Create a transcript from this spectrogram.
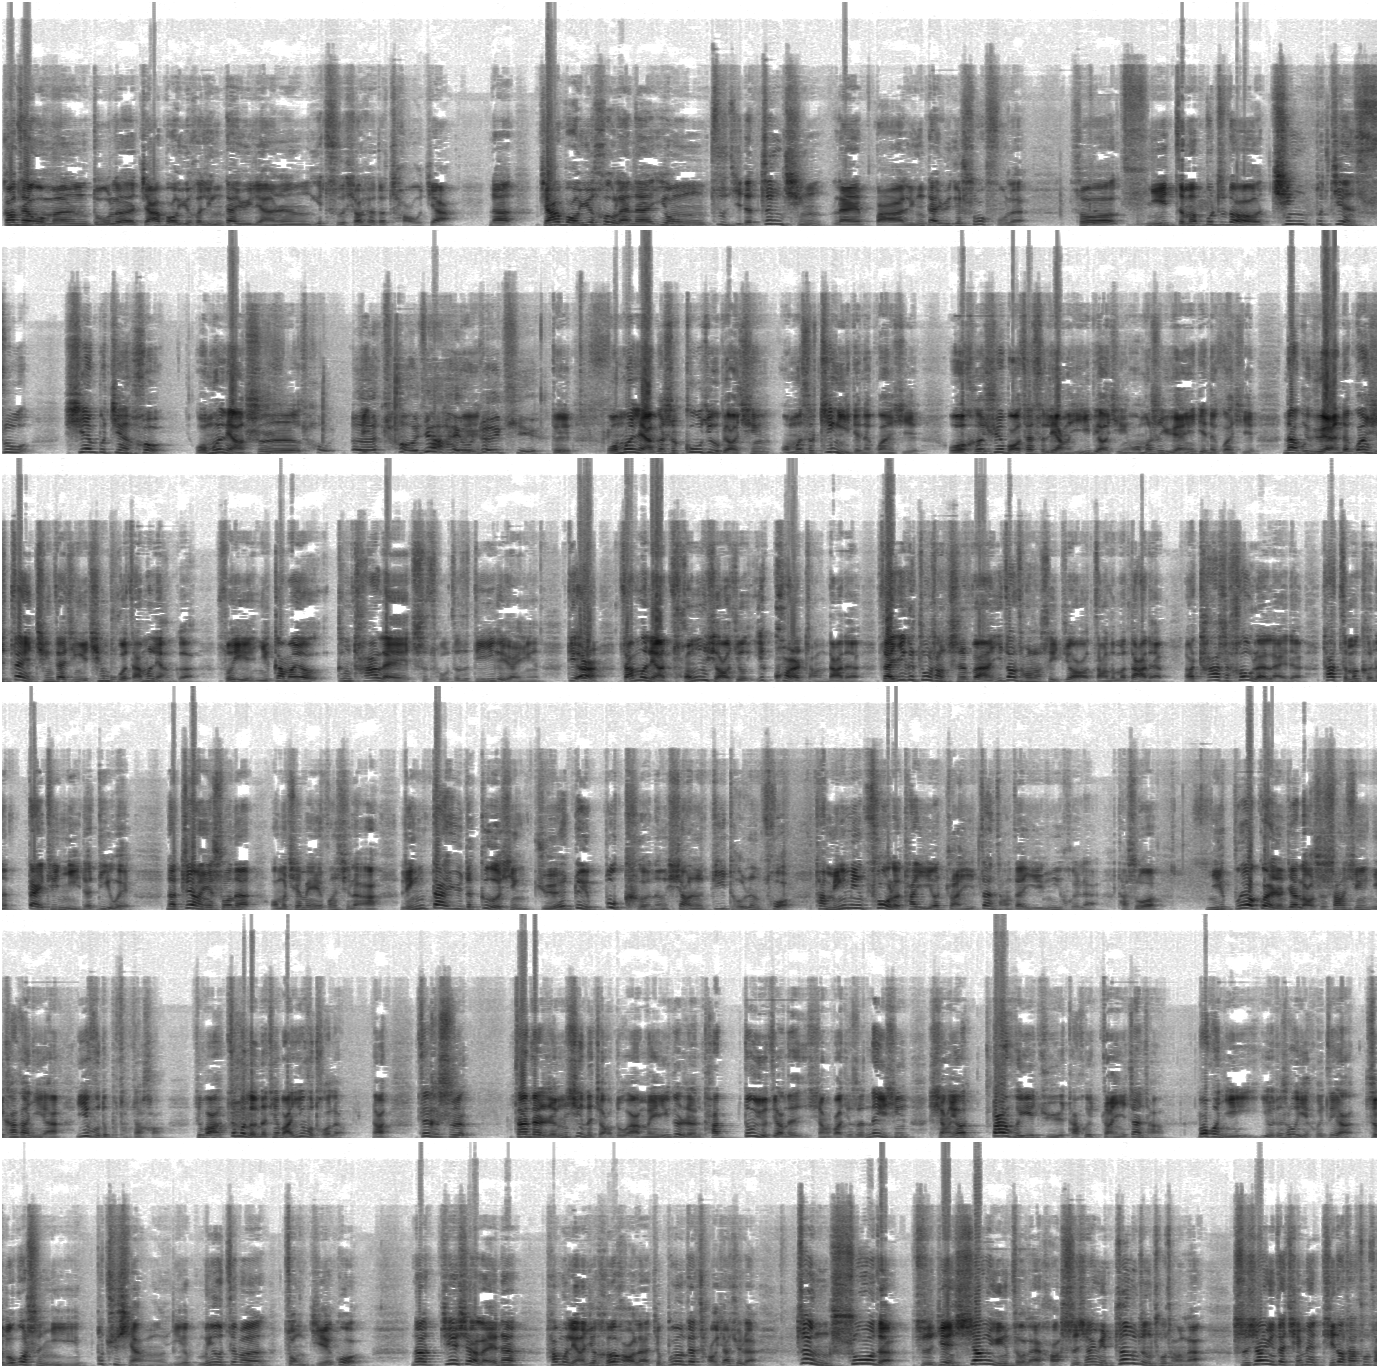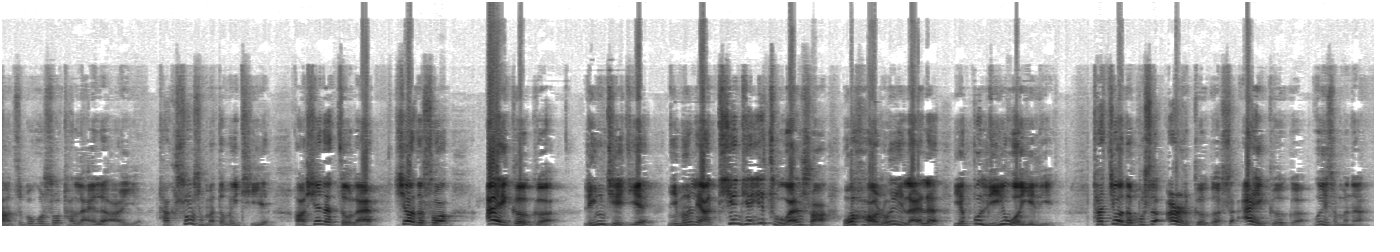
刚才我们读了贾宝玉和林黛玉两人一次小小的吵架。那贾宝玉后来呢，用自己的真情来把林黛玉给说服了，说你怎么不知道亲不见疏，先不见后？我们俩是吵呃吵架还有真情，对我们两个是姑舅表亲，我们是近一点的关系。我和薛宝钗是两姨表亲，我们是远一点的关系。那个远的关系再亲再亲也亲不过咱们两个，所以你干嘛要跟他来吃醋？这是第一个原因。第二，咱们俩从小就一块儿长大的，在一个桌上吃饭，一张床上睡觉，长这么大的，而他是后来来的，他怎么可能代替你的地位？那这样一说呢，我们前面也分析了啊，林黛玉的个性绝对不可能向人低头认错，她明明错了，她也要转移战场再赢一回来。她说：“你不要怪人家老是伤心，你看看你啊，衣服都不穿穿好，对吧？这么冷的天把衣服脱了啊。”这个是站在人性的角度啊，每一个人他都有这样的想法，就是内心想要扳回一局，他会转移战场。包括你有的时候也会这样，只不过是你不去想，也没有这么总结过。那接下来呢？他们俩就和好了，就不用再吵下去了。正说着，只见湘云走来。好，史湘云真正出场了。史湘云在前面提到她出场，只不过说她来了而已，她说什么都没提。好，现在走来，笑着说：“爱哥哥，林姐姐，你们俩天天一处玩耍，我好容易来了，也不理我一理。”他叫的不是二哥哥，是爱哥哥。为什么呢？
